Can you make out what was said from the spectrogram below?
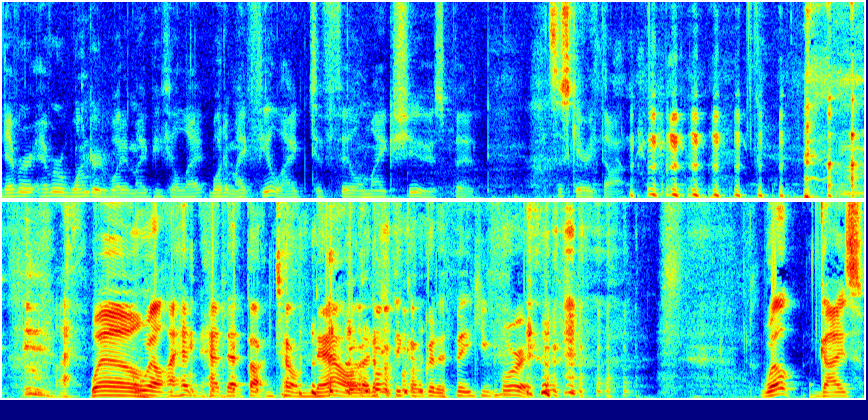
never ever wondered what it might be feel like, what it might feel like to fill Mike's shoes, but it's a scary thought. Well, Well, I hadn't had that thought until now, and I don't think I'm going to thank you for it. well, guys,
